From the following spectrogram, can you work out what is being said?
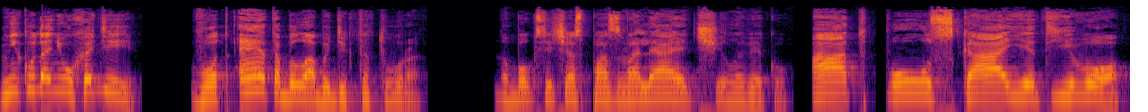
никуда не уходи. Вот это была бы диктатура. Но Бог сейчас позволяет человеку, отпускает его.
